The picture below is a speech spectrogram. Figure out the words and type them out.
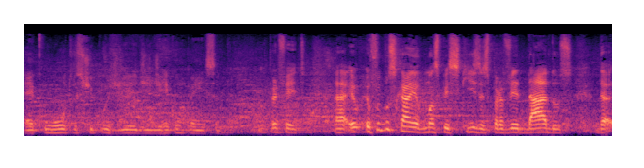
é, com outros tipos de, de, de recompensa. Perfeito. Uh, eu, eu, fui buscar em algumas pesquisas para ver dados da,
